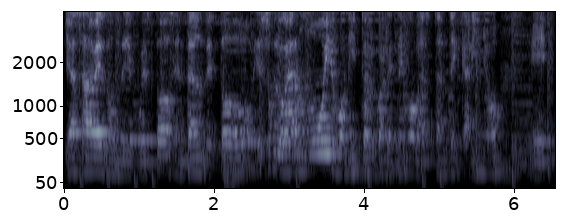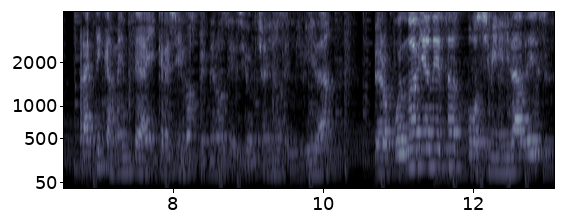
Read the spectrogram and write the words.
ya sabes, donde pues todos se de todo. Es un lugar muy bonito al cual le tengo bastante cariño. Eh, prácticamente ahí crecí los primeros 18 años de mi vida, pero pues no habían esas posibilidades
